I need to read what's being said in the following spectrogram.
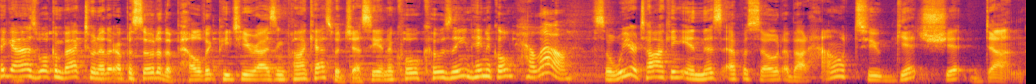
Hey guys, welcome back to another episode of the Pelvic PT Rising podcast with Jesse and Nicole Cozine. Hey Nicole. Hello. So we are talking in this episode about how to get shit done.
